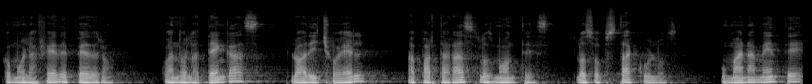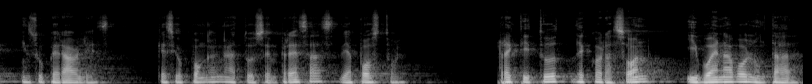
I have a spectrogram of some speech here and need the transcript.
como la fe de Pedro. Cuando la tengas, lo ha dicho él, apartarás los montes, los obstáculos, humanamente insuperables, que se opongan a tus empresas de apóstol. Rectitud de corazón y buena voluntad,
